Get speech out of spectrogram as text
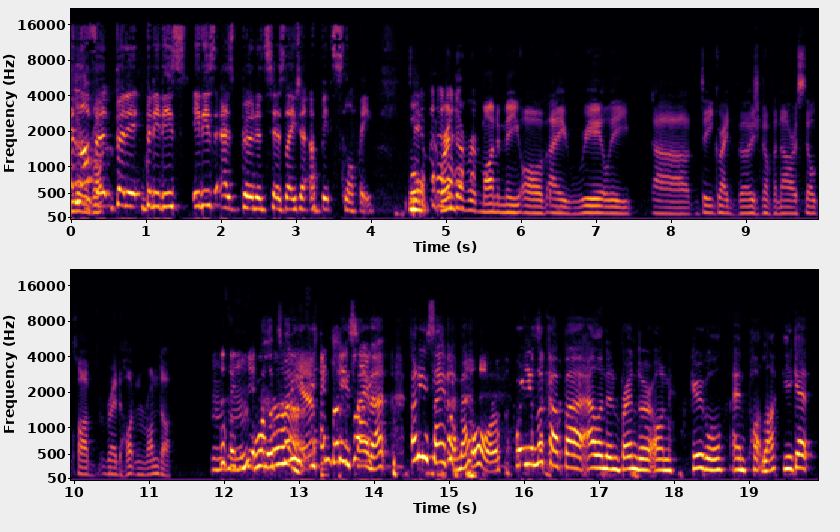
I love remi- it, but it but it is it is as Bernard says later a bit sloppy. Well, Brenda reminded me of a really uh, D-grade version of an RSL club, Red Hot and Ronda. Mm-hmm. Well, it's funny, Yeah. it's And funny you say like- that. Funny you say that, Matt. Or When you look up uh, Alan and Brenda on Google and Potluck, you get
